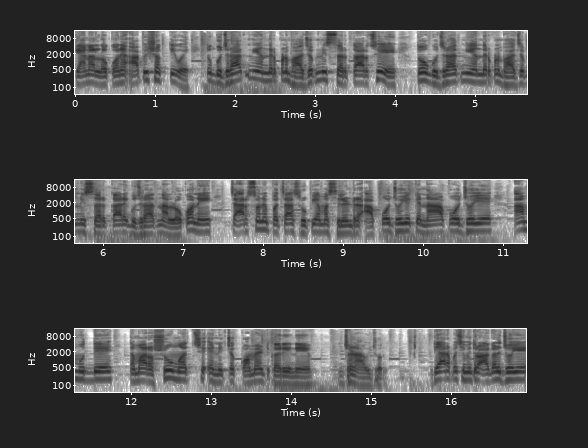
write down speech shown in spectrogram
ત્યાંના લોકોને આપી શકતી હોય તો ગુજરાતની અંદર પણ ભાજપની સરકાર છે, તો ગુજરાતની અંદર પણ ભાજપની સરકારે ગુજરાતના લોકોને ચારસો ને પચાસ રૂપિયામાં સિલિન્ડર આપવો જોઈએ કે ના આપવો જોઈએ? આ મુદ્દે તમારો શું મત છે એ નીચે કોમેન્ટ કરીને જણાવજો. ત્યાર પછી મિત્રો આગળ જોઈએ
